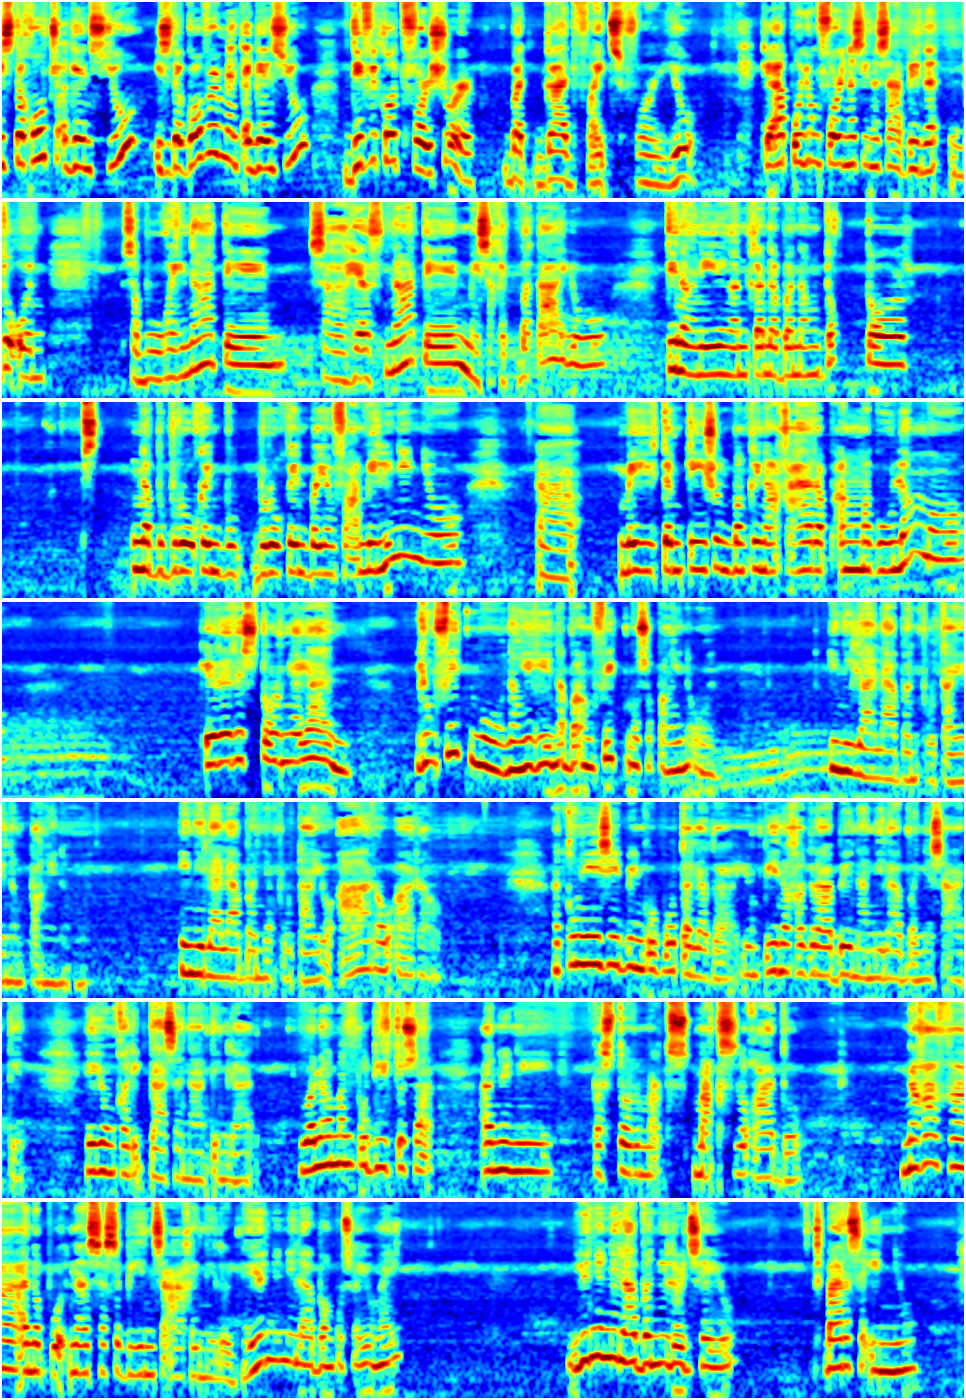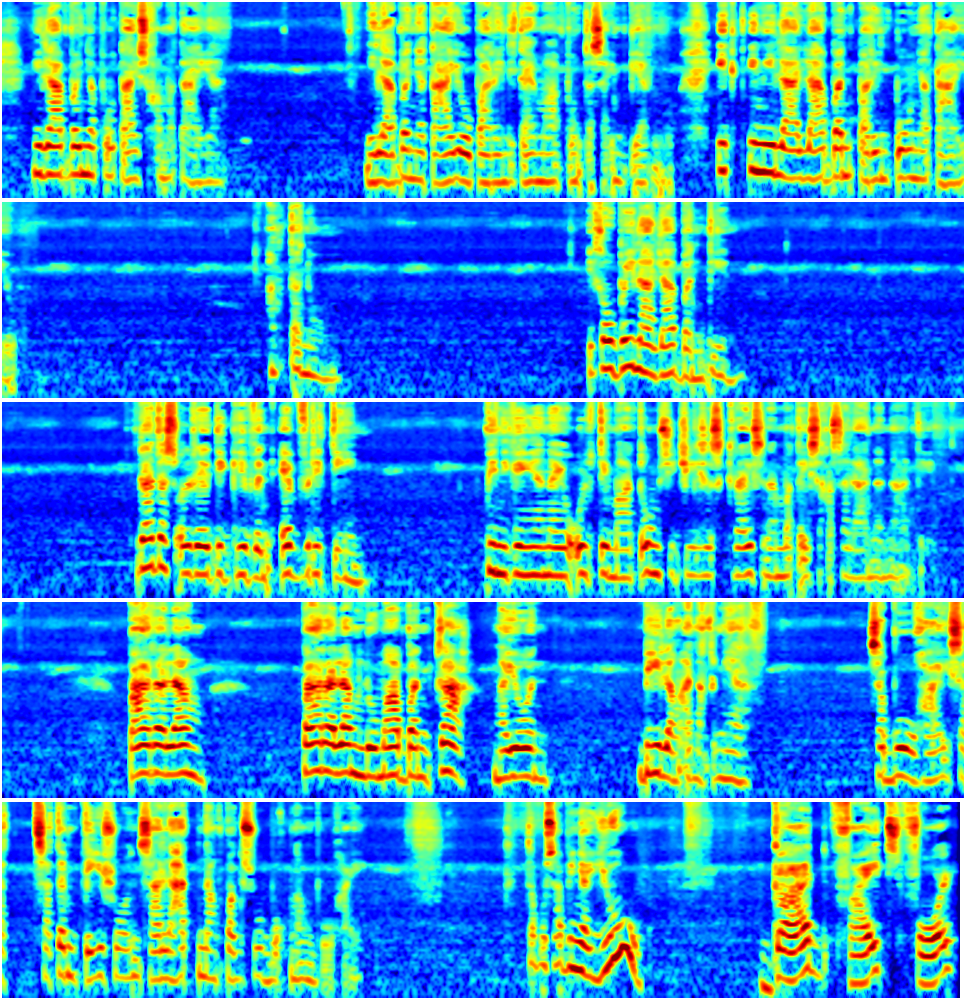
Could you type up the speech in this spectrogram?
Is the coach against you? Is the government against you? Difficult for sure, but God fights for you. Kaya po yung four na sinasabi na doon, sa buhay natin, sa health natin, may sakit ba tayo? Tinangningan ka na ba ng doktor? Nabubroken broken ba yung family ninyo? Uh, may temptation bang kinakaharap ang magulang mo? i-restore niya yan. Yung faith mo, nanghihina ba ang faith mo sa Panginoon? Inilalaban po tayo ng Panginoon. Inilalaban niya po tayo araw-araw. At kung iisipin ko po talaga, yung pinakagrabe na nilaban niya sa atin, ay yung kaligtasan nating lahat. Wala man po dito sa ano ni Pastor Max, Max Locado, nakaka, ano po, nasasabihin sa akin ni Lord na yun yung nilaban ko sa'yo ngayon. Yun yung nilaban ni Lord sa'yo. Para sa inyo. Nilaban niya po tayo sa kamatayan. Nilaban niya tayo para hindi tayo mapunta sa impyerno. It inilalaban pa rin po niya tayo. Ang tanong, ikaw ba'y lalaban din? God has already given everything. Binigay niya na yung ultimatum si Jesus Christ na matay sa kasalanan natin. Para lang, para lang lumaban ka ngayon bilang anak niya sa buhay, sa, sa temptation, sa lahat ng pagsubok ng buhay. Tapos sabi niya, you, God fights for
